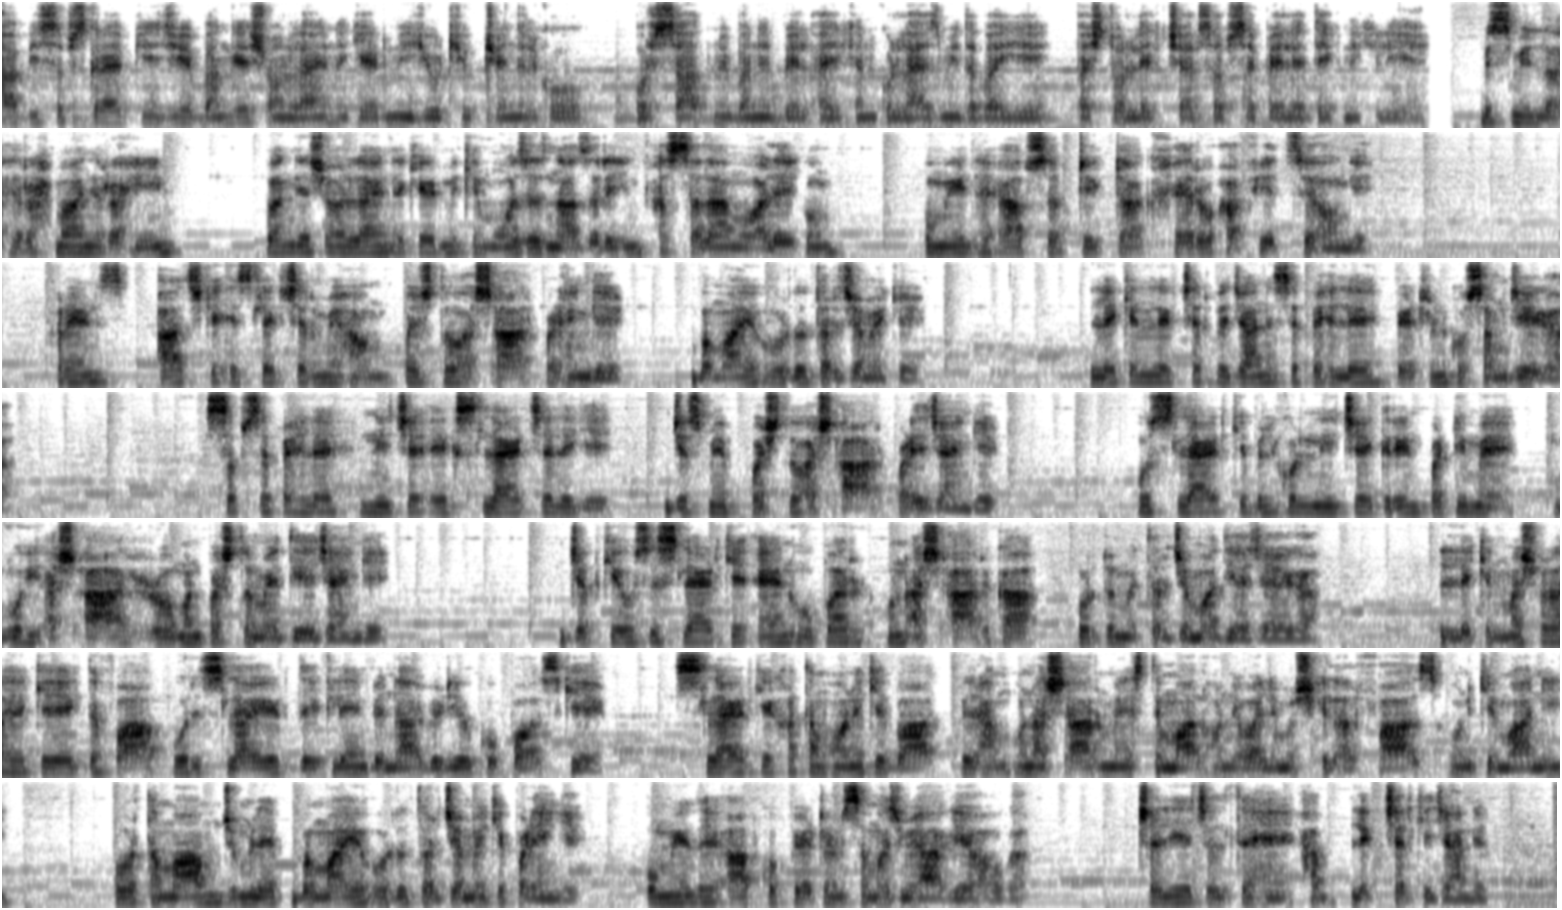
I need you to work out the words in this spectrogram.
अभी सब्सक्राइब कीजिए Bangesh online academy YouTube channel को और साथ में बने बेल आइकन को लाजमी दबाइए पश्तो लेक्चर सबसे पहले देखने के लिए। बिस्मिल्लाहिर्रहमानिर्रहीम। बंगेश ऑनलाइन एकेडमी के मोज़ नाजरीन असलकुम उम्मीद है आप सब ठीक ठाक खैर आफियत से होंगे। फ्रेंड्स, आज के इस लेक्चर में हम पश्तो अशार पढ़ेंगे, बमाए उर्दू तर्जमे के। लेकिन लेक्चर पे जाने से पहले पैटर्न को समझिएगा। सबसे पहले नीचे एक स्लाइड चलेगी, जिसमें पश्तो अशार पढ़े जाएँगे। उस स्लाइड के बिल्कुल नीचे ग्रीन पट्टी में वही अशार रोमन पश्तो में दिए जाएँगे। जबकि उस स्लाइड के एन ऊपर उन अशार का उर्दू में तर्जमा दिया जाएगा। लेकिन मशवरा है कि एक दफ़ा आप पूरी स्लाइड देख लें बिना वीडियो को पॉज किए। स्लाइड के ख़त्म होने के बाद फिर हम उन अशार में इस्तेमाल होने वाले मुश्किल अल्फाज, उनके मानी और तमाम जुमले बमाए उर्दू तर्जमे के पढ़ेंगे। उम्मीद है आपको पैटर्न समझ में आ गया होगा। चलिए चलते हैं अब लेक्चर की जानब।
